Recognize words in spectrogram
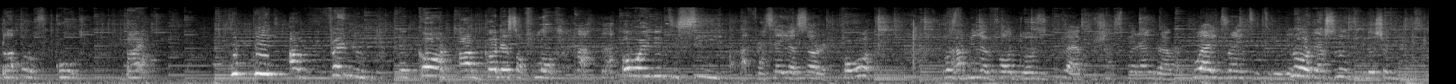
platter of gold by Cupid and Venus, the god and goddess of love. oh, I need to see. I say you're sorry. For what? What's the meaning of all those uh, transparent grammar? Who are you trying to treat them? No, there's no integration in it.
